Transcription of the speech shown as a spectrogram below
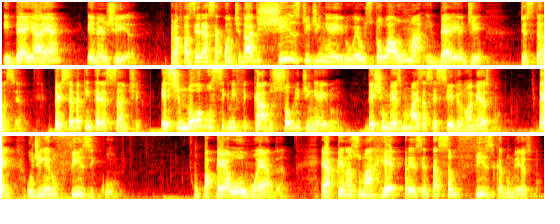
Ideia é energia. Para fazer essa quantidade X de dinheiro, eu estou a uma ideia de distância. Perceba que interessante. Este novo significado sobre o dinheiro deixa o mesmo mais acessível, não é mesmo? Bem, o dinheiro físico, o papel ou moeda, é apenas uma representação física do mesmo.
